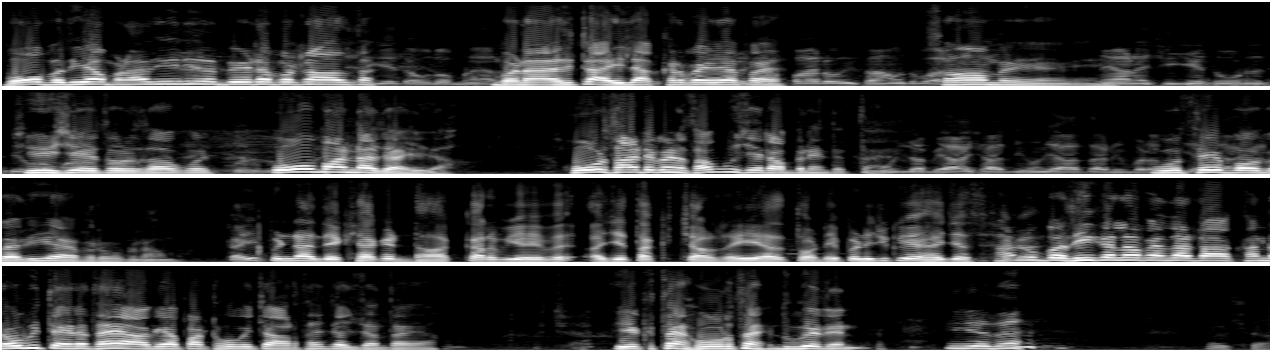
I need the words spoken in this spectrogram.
ਬਹੁਤ ਵਧੀਆ ਬਣਾਇਆ ਸੀ ਇਹਦੀ ਬੇਟਾ ਬਟਾਲ ਤਾਂ ਬਣਾਇਆ ਬਣਾਇਆ ਸੀ 2.5 ਲੱਖ ਰੁਪਏ ਦਾ ਪੈ ਸਾਹਮਣੇ। ਨਿਆਣੇ ਸ਼ੀਸ਼ੇ ਤੋੜ ਦਿੱਤੇ ਸ਼ੀਸ਼ੇ ਤੋਂ ਸਭ ਕੁਝ ਉਹ ਬਣਨਾ ਚਾਹੀਦਾ। ਹੋਰ ਸਾਡੇ ਪਿੰਡ ਸਭ ਕੁਝ ਰੱਬ ਨੇ ਦਿੱਤਾ ਹੈ। ਉਹ ਜਿਹੜਾ ਵਿਆਹ ਸ਼ਾਦੀ ਹੁੰਦੀ ਆ ਧਰਨੀ ਬੜਾ ਉੱਥੇ ਬਹੁਤ ਵਧੀਆ ਹੈ ਪ੍ਰੋਗਰਾਮ। ਕਈ ਪਿੰਡਾਂ ਦੇਖਿਆ ਕਿ ਡਾਕ ਘਰ ਵੀ ਅਜੇ- ਤੱਕ ਚੱਲ ਰਹੇ ਆ। ਤੁਹਾਡੇ ਪਿੰਡ 'ਚ ਕੋਈ ਇਹੋ ਜਿਹਾ ਸਾਨੂੰ ਬਸੀ ਕਰਨਾ ਪੈਂਦਾ ਡਾਕਖਾਨਾ ਉਹ ਵੀ ਤਿੰਨ ਥਾਂ ਆ ਗਿਆ ਪੱਠ ਹੋਵੇ ਚਾਰ ਥਾਂ ਚੱਲ ਜਾਂਦਾ ਆ। ਇੱਕ ਥਾਂ ਹੋਰ ਥਾਂ ਦੂਏ ਦਿਨ। ਕੀ ਇਹਦਾ ਅੱਛਾ।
